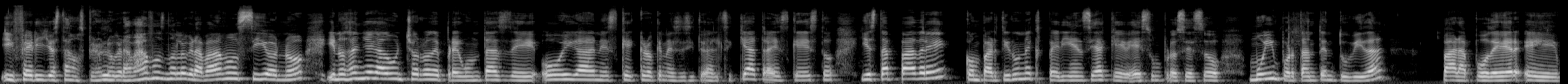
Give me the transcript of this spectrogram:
y Fer y yo estábamos, pero lo grabamos, no lo grabamos, sí o no. Y nos han llegado un chorro de preguntas de, oigan, es que creo que necesito ir al psiquiatra, es que esto, y está padre compartir una experiencia que es un proceso muy importante en tu vida para poder eh,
